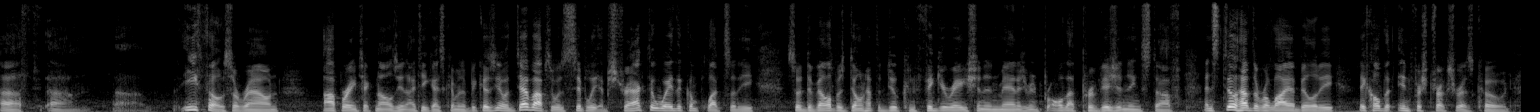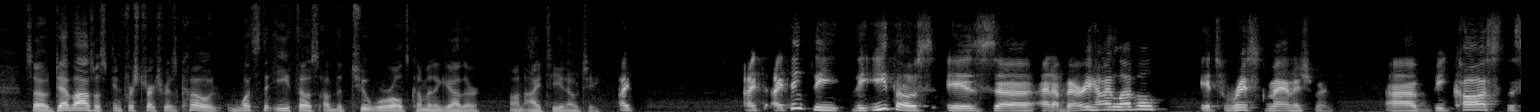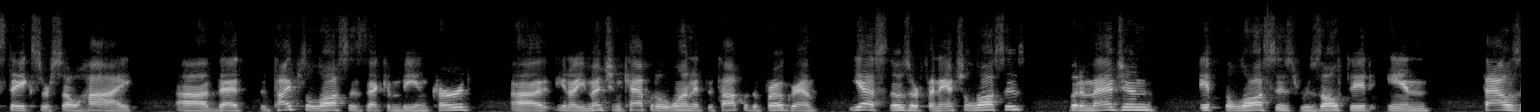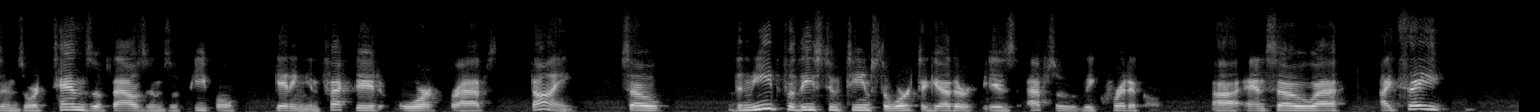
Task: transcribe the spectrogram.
uh, um, uh, ethos around operating technology and IT guys coming in? Because you know, DevOps was simply abstract away the complexity so developers don't have to do configuration and management, for all that provisioning stuff, and still have the reliability. They called it infrastructure as code. So DevOps was infrastructure as code. What's the ethos of the two worlds coming together on IT and OT? I, I, I think the, the ethos is uh, at a very high level, it's risk management. Uh, because the stakes are so high, uh, that the types of losses that can be incurred, uh, you know, you mentioned Capital One at the top of the program. Yes, those are financial losses, but imagine if the losses resulted in thousands or tens of thousands of people getting infected or perhaps dying. So the need for these two teams to work together is absolutely critical. Uh, and so uh, I'd say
